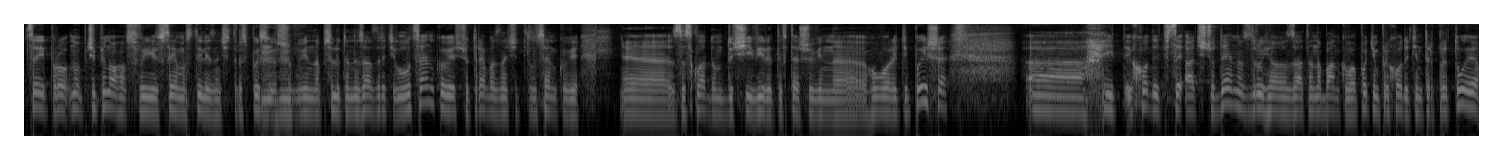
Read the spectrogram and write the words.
цей про ну Чепінога в своїй в своєму стилі, значить, розписує, що він абсолютно не заздрить Луценкові, що треба, значить, Луценкові е, за складом душі вірити в те, що він е, говорить і пише. Е, і, і ходить в цей ад щоденно з другого зата на банкову, а потім приходить, інтерпретує.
